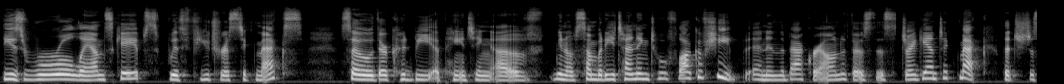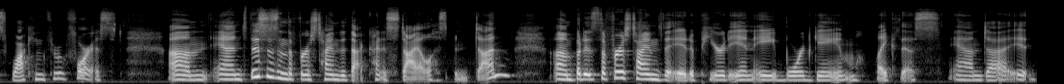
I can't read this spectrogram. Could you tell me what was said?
these rural landscapes with futuristic mechs. So there could be a painting of, you know, somebody tending to a flock of sheep, and in the background there's this gigantic mech that's just walking through a forest. Um, and this isn't the first time that that kind of style has been done, um, but it's the first time that it appeared in a board game like this, and uh, it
